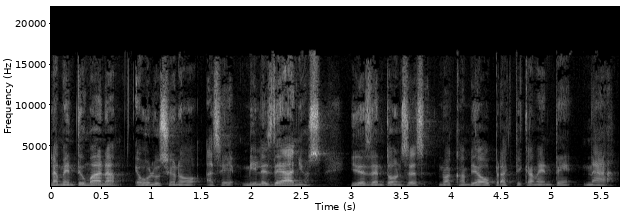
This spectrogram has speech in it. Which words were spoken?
La mente humana evolucionó hace miles de años y desde entonces no ha cambiado prácticamente nada.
